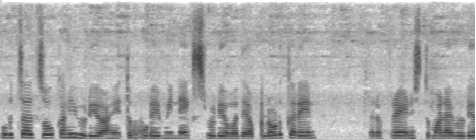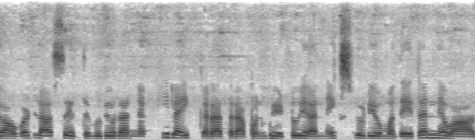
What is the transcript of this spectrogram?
पुढचा जो काही व्हिडिओ आहे तो पुढे मी नेक्स्ट व्हिडिओमध्ये अपलोड करेन. तर फ्रेंड्स तुम्हाला व्हिडिओ आवडला असेल तर व्हिडिओला नक्की लाईक करा. तर आपण भेटूया नेक्स्ट व्हिडिओमध्ये धन्यवाद.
